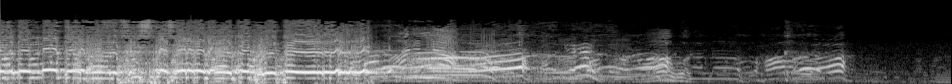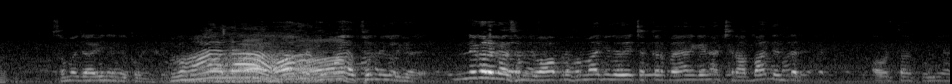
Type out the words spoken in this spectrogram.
بڑے موٹے نال فرشتے سونے لا کے کھلوتے سمجھ آئی نہیں دیکھو سبحان اللہ نکل گیا نکل گیا سمجھو آپ نے فرمایا جی چکر پہن گے نا شرابا کے اندر عورتیں کڑیاں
